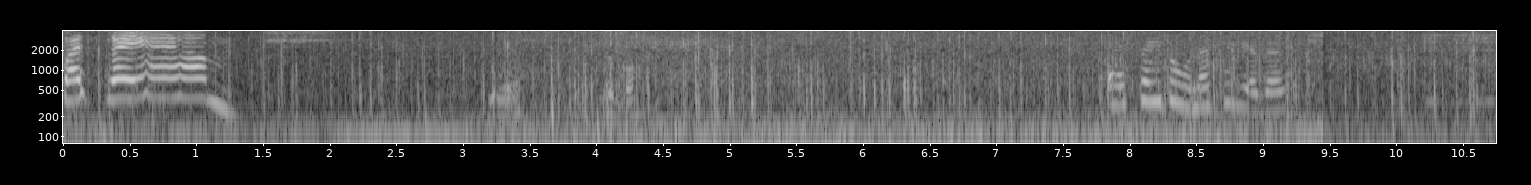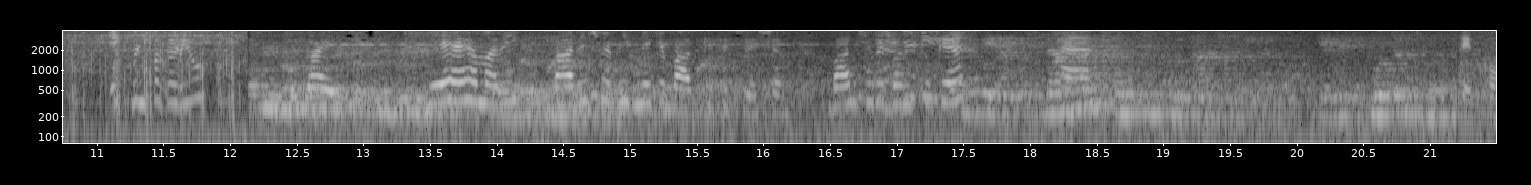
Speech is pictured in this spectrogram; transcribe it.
फंस गए हैं हम। रुको। ऐसा ही तो होना चाहिए अगर। एक मिनट पकड़ियो। गाइस ये है हमारी बारिश में भीगने के बाद की सिचुएशन बाल पूरे बन चुके हैं एंड देखो।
